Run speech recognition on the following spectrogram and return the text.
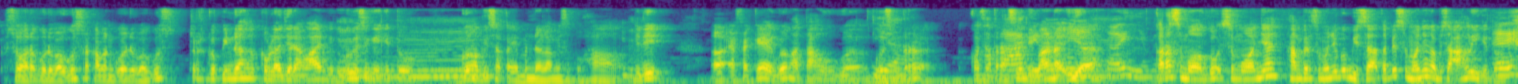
suara gue udah bagus rekaman gue udah bagus terus gue pindah ke belajar yang lain gitu gue biasa kayak gitu Hmm. gue nggak bisa kayak mendalami satu hal jadi eh, efeknya ya gue nggak tahu gue gue Iya. sebenarnya konsentrasinya di gitu. mana Hmm. iya Oh iya. bener. karena semua gue semuanya hampir semuanya gue bisa tapi semuanya nggak bisa ahli gitu Eh.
